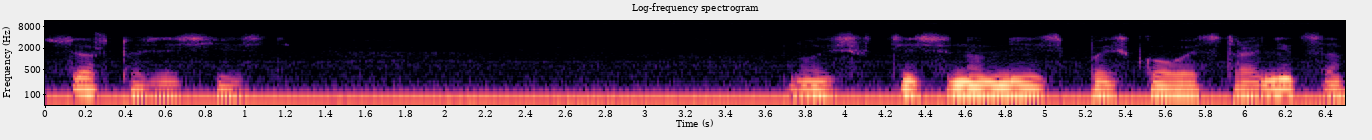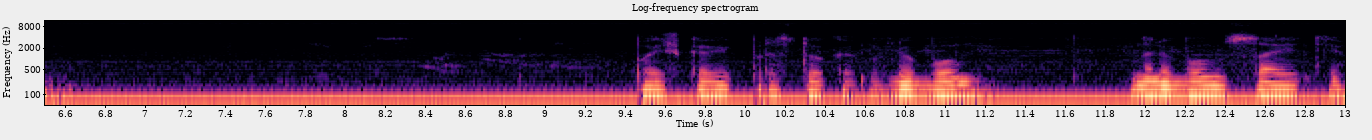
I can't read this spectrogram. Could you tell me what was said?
Все что здесь есть. Ну естественно у меня есть поисковая страница. Поисковик простой как в любом на любом сайте.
